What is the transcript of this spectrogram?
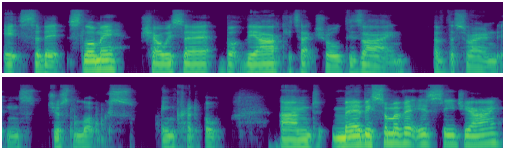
it's a bit slummy, shall we say. But the architectural design of the surroundings just looks incredible. And maybe some of it is CGI,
